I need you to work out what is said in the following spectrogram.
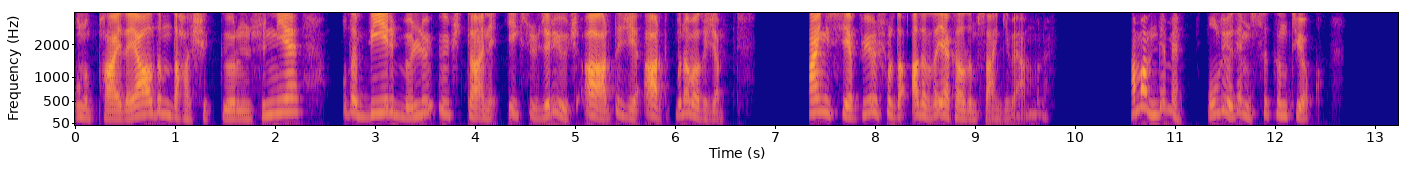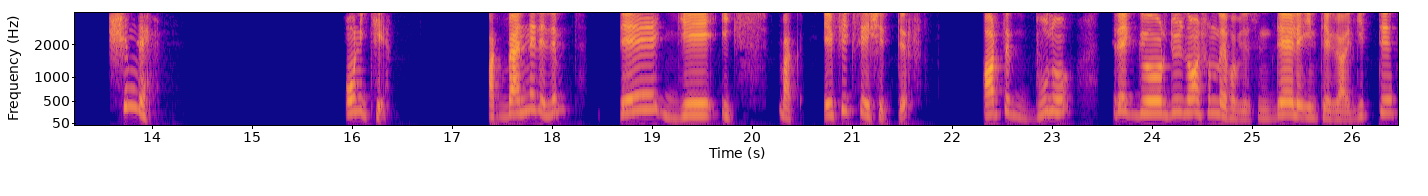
Bunu paydaya aldım daha şık görünsün diye. Bu da 1 bölü 3 tane x üzeri 3 a artı c. Artık buna bakacağım. Hangisi yapıyor? Şurada Adana'da yakaladım sanki ben bunu. Tamam değil mi? Oluyor değil mi? Sıkıntı yok. Şimdi 12. Bak ben ne dedim? dgx. Bak fx eşittir. Artık bunu direkt gördüğü zaman şunu da yapabilirsin. d ile integral gitti.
